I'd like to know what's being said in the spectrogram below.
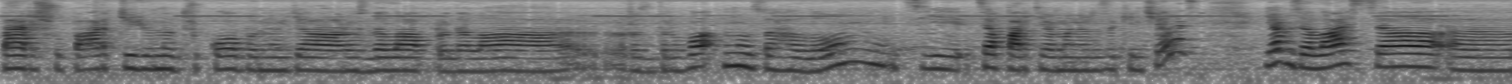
першу партію надруковану я роздала, продала, роздарувала. Ну, загалом ці, ця партія в мене вже закінчилась. Я взялася е,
